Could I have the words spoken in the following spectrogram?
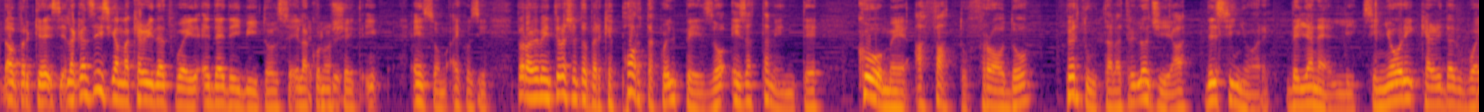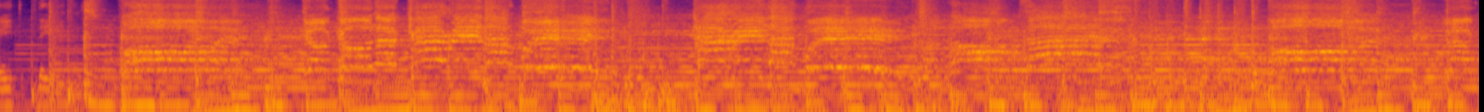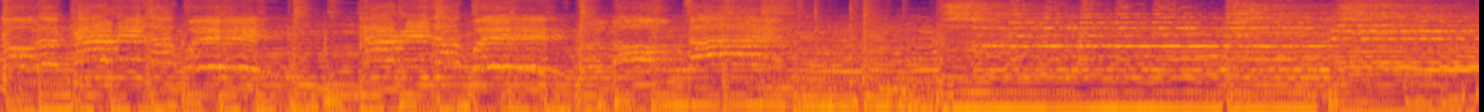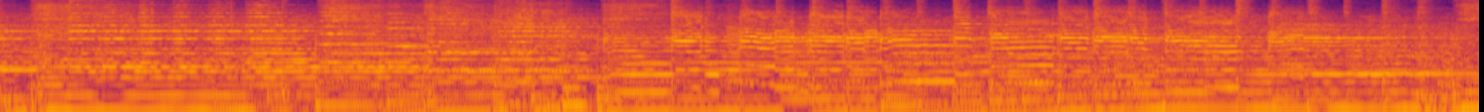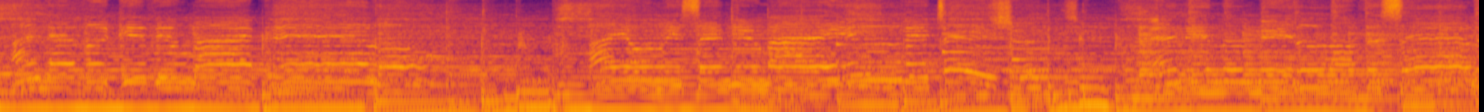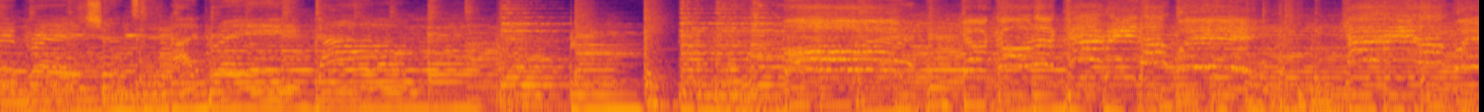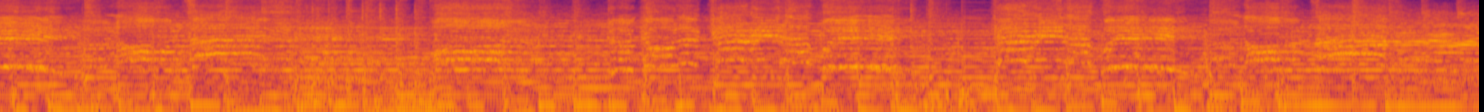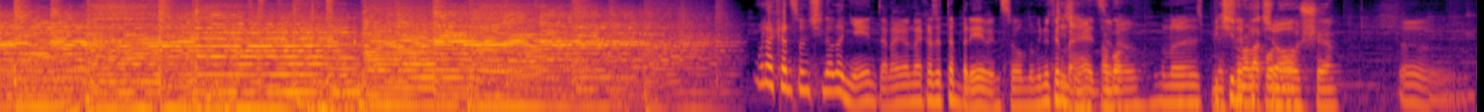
no, perché la canzone si chiama Carry That Way ed è dei Beatles e la Ecco conoscete. E insomma, è così. Però ovviamente l'ho scelto perché porta quel peso esattamente come ha fatto Frodo per tutta la trilogia del Signore degli Anelli. Signori, Carry That Weight dei Beatles. Canzoncina da niente, una, una casetta breve, insomma, un minuto Sì, e sì, mezzo. proprio una, una piccina Nessuno la picciò. conosce. Eh,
